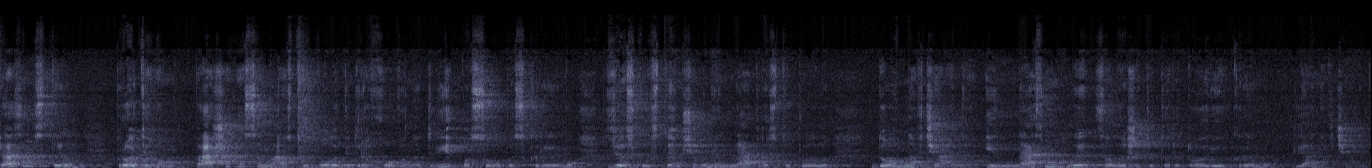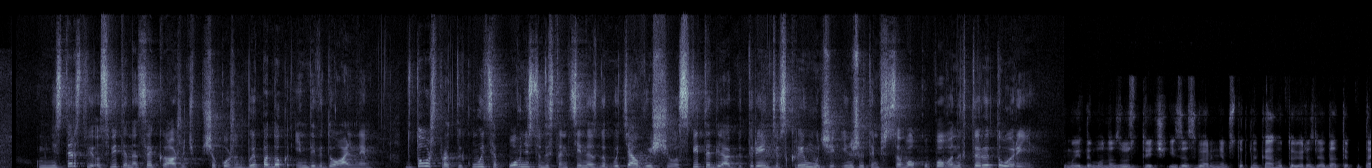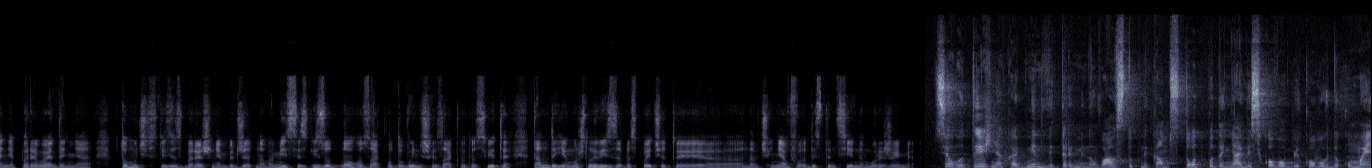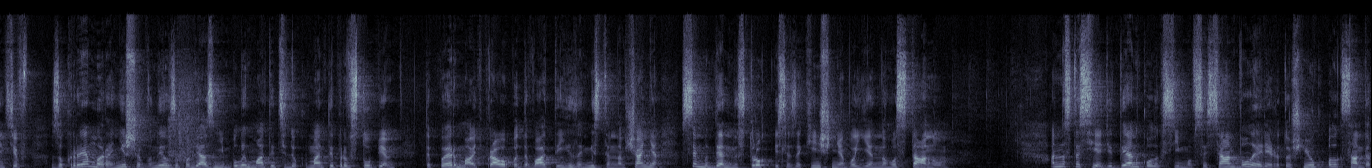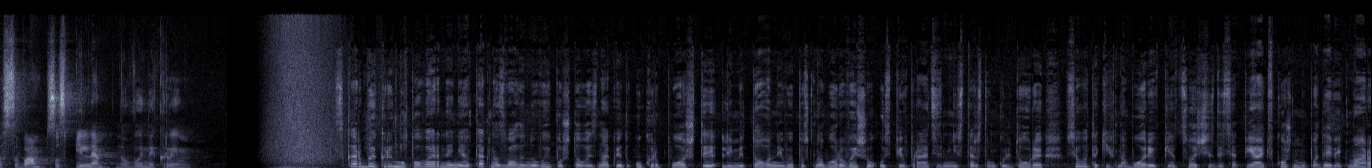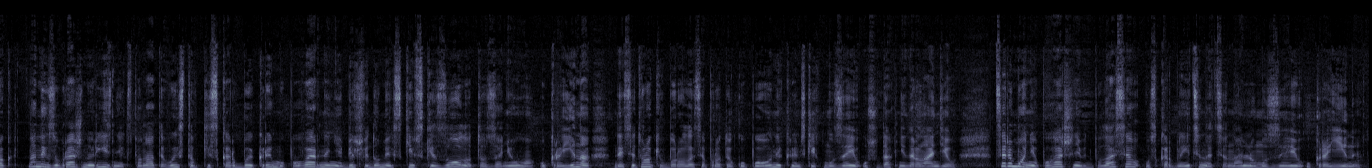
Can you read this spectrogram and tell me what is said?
Разом з тим, протягом першого семестру було відраховано дві особи з Криму в зв'язку з тим, що вони не приступили до навчання і не змогли залишити територію Криму для навчання. У міністерстві освіти на це кажуть, що кожен випадок індивідуальний. До того ж, практикується повністю дистанційне здобуття вищої освіти для абітурієнтів з Криму чи інших тимчасово окупованих територій. Ми йдемо на зустріч і за зверненням вступника готові розглядати питання переведення, в тому числі зі збереженням бюджетного місця із одного закладу в інший заклад освіти, там де є можливість забезпечити е, навчання в дистанційному режимі. Цього тижня Кабмін відтермінував вступникам СТОТ подання військово-облікових документів. Зокрема, раніше вони зобов'язані були мати ці документи при вступі. Тепер мають право подавати їх за місцем навчання в семиденний строк після закінчення воєнного стану. Анастасія Діденко, Олексій Мовсесян, Валерій Ратушнюк, Олександр Сова. Суспільне. Новини Крим. Скарби Криму повернення так назвали новий поштовий знак від Укрпошти. Лімітований випуск набору вийшов у співпраці з міністерством культури. Всього таких наборів 565, в кожному по 9 марок. На них зображено різні експонати виставки Скарби Криму повернення, більш відомі як скіфське золото. За нього Україна 10 років боролася проти окупованих кримських музеїв у судах Нідерландів. Церемонія погашення відбулася у скарбниці Національного музею України.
